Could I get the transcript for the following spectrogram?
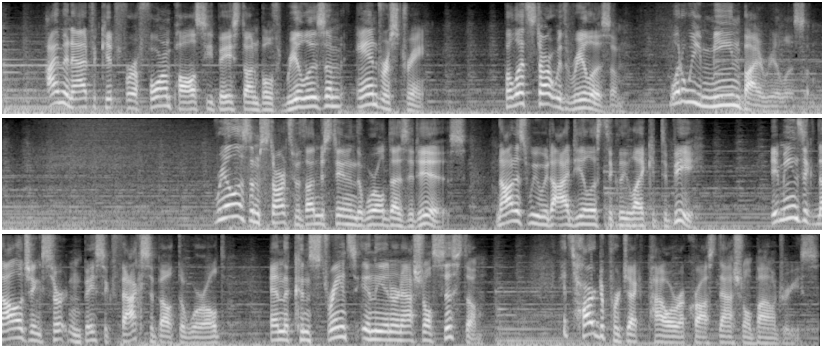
I'm an advocate for a foreign policy based on both realism and restraint. But let's start with realism. What do we mean by realism? Realism starts with understanding the world as it is, not as we would idealistically like it to be. It means acknowledging certain basic facts about the world and the constraints in the international system. It's hard to project power across national boundaries,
